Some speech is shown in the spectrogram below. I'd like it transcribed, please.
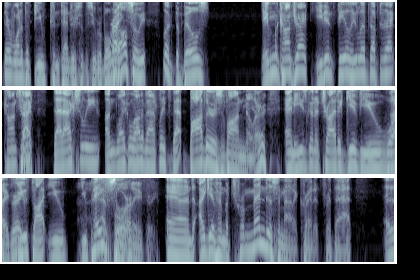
they're one of the few contenders for the Super Bowl. Right. But also, look, the Bills gave him a contract. He didn't feel he lived up to that contract. That actually, unlike a lot of athletes, that bothers Von Miller, and he's going to try to give you what you thought you you paid for. absolutely agree. and I give him a tremendous amount of credit for that. Uh,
